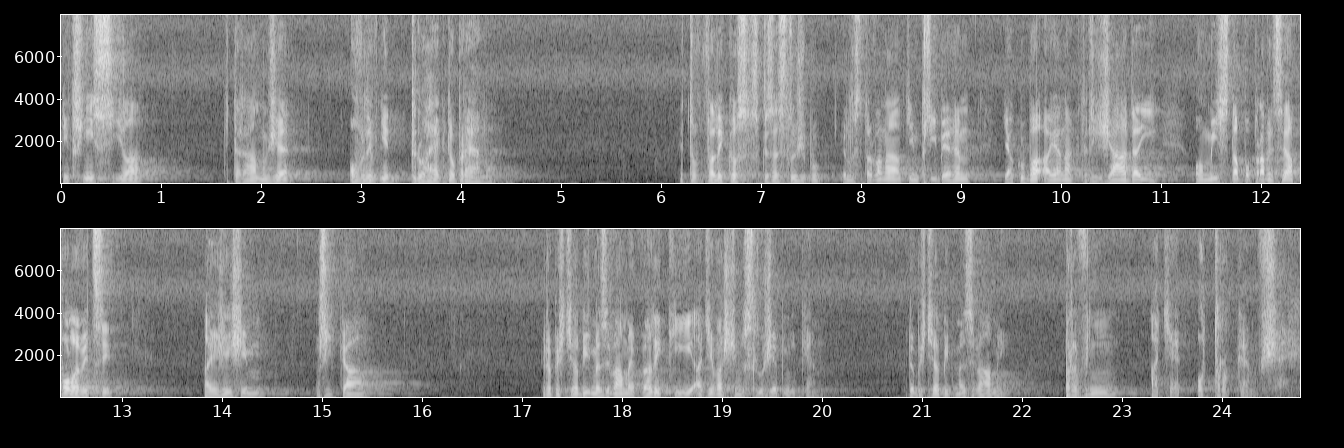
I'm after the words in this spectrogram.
Vnitřní síla, která může ovlivnit druhé k dobrému. Je to velikost skrze službu, ilustrovaná tím příběhem Jakuba a Jana, kteří žádají o místa po pravici a po levici. A Ježíš jim říká, kdo by chtěl být mezi vámi veliký, ať je vaším služebníkem. Kdo by chtěl být mezi vámi první, ať je otrokem všech.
